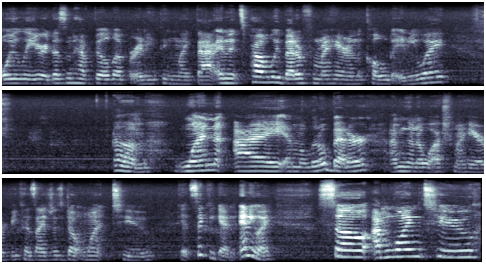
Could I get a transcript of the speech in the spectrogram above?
oily or it doesn't have buildup or anything like that. And it's probably better for my hair in the cold anyway. Um, when I am a little better, I'm going to wash my hair because I just don't want to get sick again. Anyway, so I'm going to,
